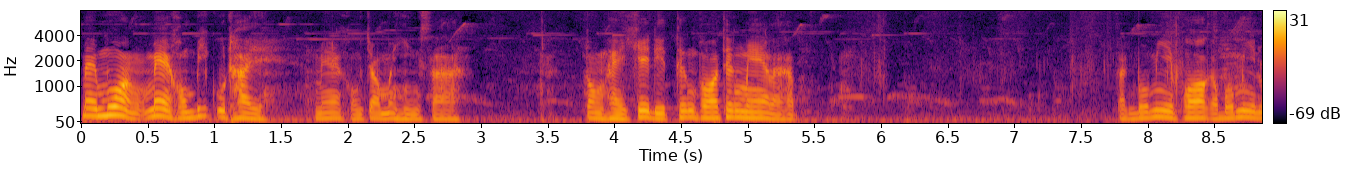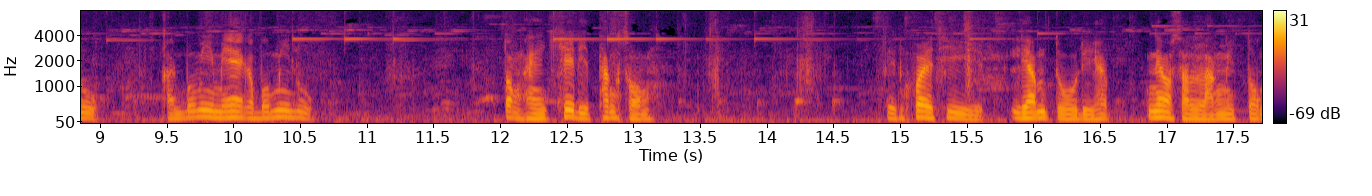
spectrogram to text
แม่ม่วง แม่ของบิ๊กอุทัยแม่ของเจ้ามหิงซา ต้องให้เครดิตถึงพ่อถึงแม่แหละครับขันบ่มีพ่อกับบ่มีลูกขันบ่มีแม่กับบ่มีลูก ต้องให้เครดิตทั้งสองเป็นควายที่เลี้ยมตัวดีครับ แนวสันหลังนี่ตรง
